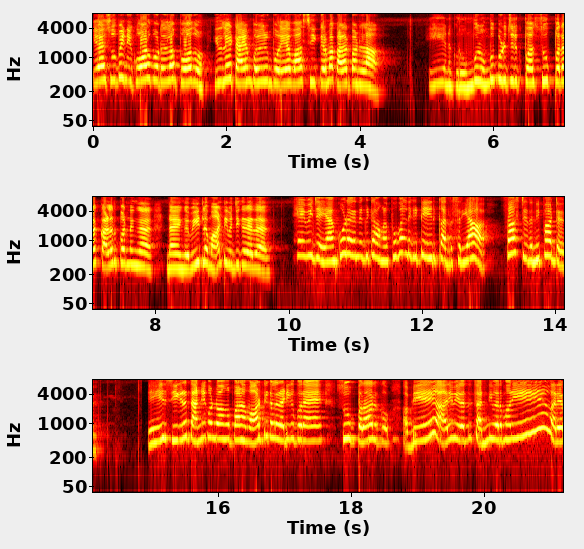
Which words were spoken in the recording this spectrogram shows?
ஏ சுபி நீ கோடு போட்டதெல்லாம் போதும். இதுலயே டைம் போயிடும் போலயே வா சீக்கிரமா கலர் பண்ணலாம். ஏய் எனக்கு ரொம்ப ரொம்ப பிடிச்சிருக்குப்பா. சூப்பரா கலர் பண்ணுங்க. நான் எங்க வீட்ல மாட்டி வச்சுக்கிறேன் இதை. ஹே விஜய் என் கூட இருந்துகிட்டு அவங்க புகழ்ந்துகிட்டே இருக்காது சரியா? ஃபர்ஸ்ட் இதை நிப்பாட்டு. ஏய் சீக்கிரம் தண்ணி கொண்டு வாங்கப்பா. நான் வாட்டர் கலர் அடிக்க போறேன் சூப்பரா இருக்கும் அப்படியே அருவியில இருந்து தண்ணி வர மாதிரியே வரைய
